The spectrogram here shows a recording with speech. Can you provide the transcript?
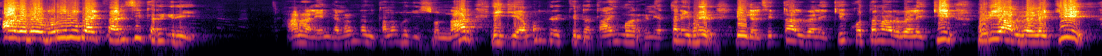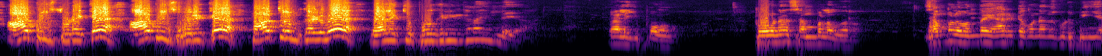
ஆகவே ஒரு ரூபாய்க்கு அரிசி தருகிறேன் ஆனால் எங்கள் அண்ணன் தளபதி சொன்னார் இங்கே அமர்ந்திருக்கின்ற தாய்மார்கள் எத்தனை பேர்? நீங்கள் சித்தாள் வேலைக்கு கொத்தனார் வேலைக்கு பெரியாள் வேலைக்கு ஆபீஸ் துடைக்க ஆபீஸ் பெருக்க பாத்ரூம் கழுவ வேலைக்கு போகிறீர்களா இல்லையா? வேலைக்கு போகணும். போனால் சம்பளம் வரும். சம்பளம் வந்தால் யார்கிட்ட கொண்டாந்து கொடுப்பீங்க?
